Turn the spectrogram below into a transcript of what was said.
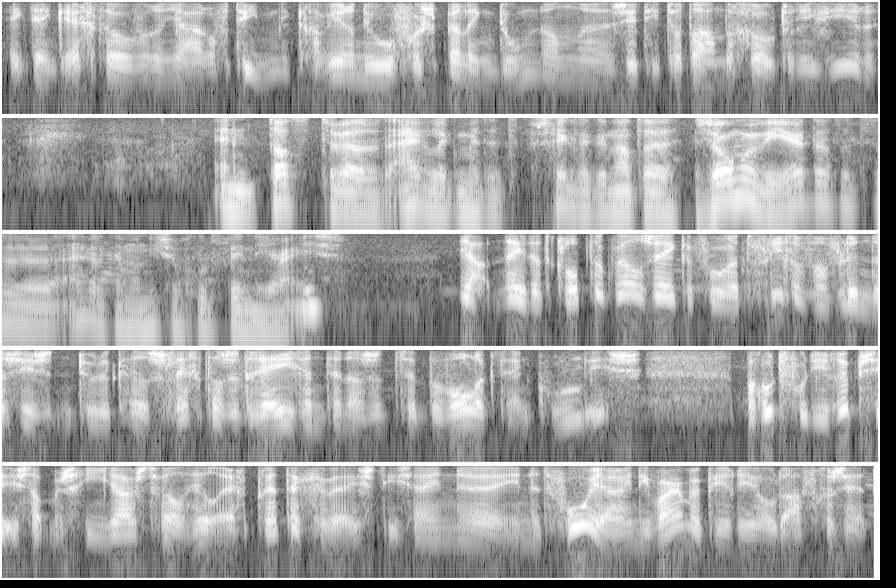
ik denk echt over een jaar of tien, ik ga weer een nieuwe voorspelling doen, dan uh, zit hij tot aan de grote rivieren. En dat terwijl het eigenlijk met het verschrikkelijke natte zomerweer... dat het eigenlijk helemaal niet zo goed vlinderjaar is. Ja, nee, dat klopt ook wel. Zeker voor het vliegen van vlinders is het natuurlijk heel slecht als het regent en als het bewolkt en koel is. Maar goed, voor die rupsen is dat misschien juist wel heel erg prettig geweest. Die zijn uh, in het voorjaar, in die warme periode, afgezet.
